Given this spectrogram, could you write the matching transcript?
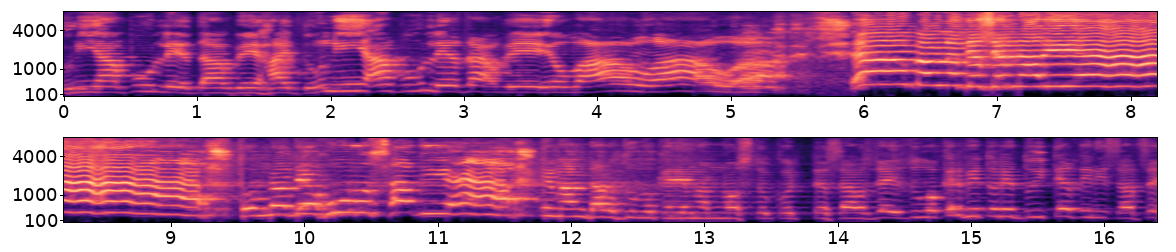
দুনিয়া ভুলে যাবে হাই দুনিয়া ভুলে যাবে, ওয়া ওয়া ওয়া। বাংলাদেশের নারী রে। তোমরা যে হুরসা ইমানদার যুবকের ইমান নষ্ট করতে চাও যে যুবকের ভিতরে দুইটা জিনিস আছে।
